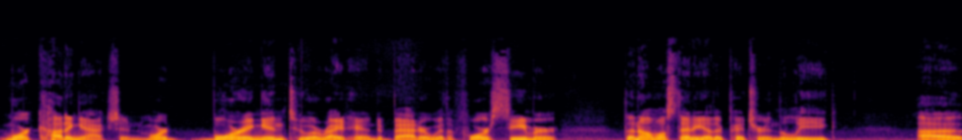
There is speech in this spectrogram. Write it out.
more cutting action, more boring into a right handed batter with a four seamer than almost any other pitcher in the league. Uh,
